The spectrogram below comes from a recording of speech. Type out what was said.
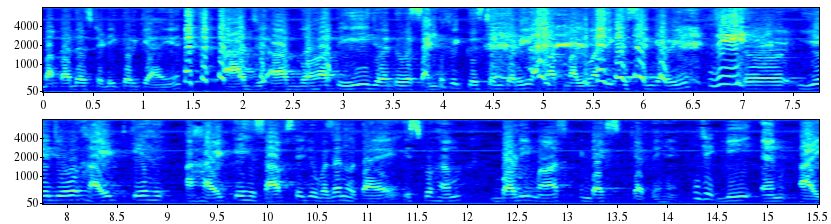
باقاعدہ اسٹڈی کر کے آئے ہیں۔ آج آپ بہت ہی جو ہے تو وہ سائنٹیفک کوشچن کر رہی ہیں بہت معلوماتی کوشچن کر رہی ہیں۔ جی۔ تو یہ جو ہائٹ کے ہائٹ کے حساب سے جو وزن ہوتا ہے اس کو ہم باڈی ماس انڈیکس کہتے ہیں۔ بی ایم آئی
